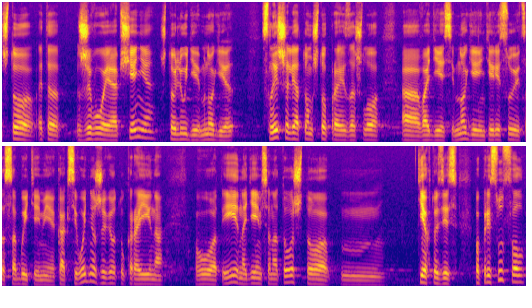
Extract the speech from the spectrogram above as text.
что это живое общение, что люди, многие слышали о том, что произошло а, в Одессе, многие интересуются событиями, как сегодня живет Украина. Вот. И надеемся на то, что те, кто здесь поприсутствовал,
